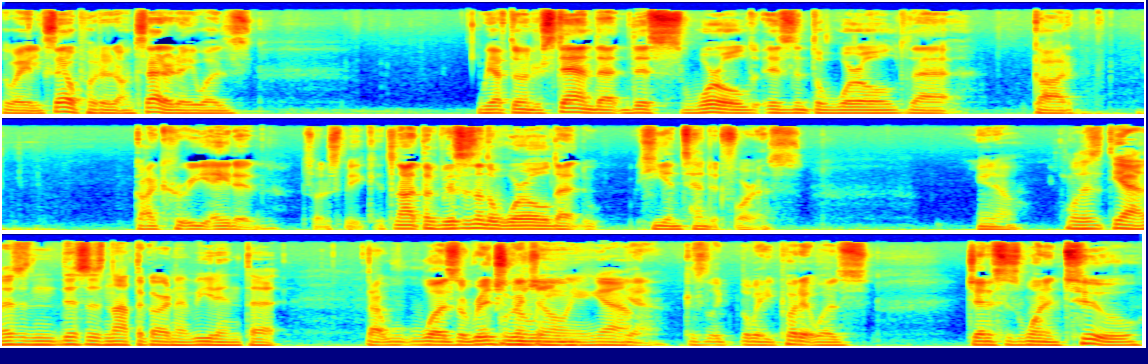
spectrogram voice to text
the way Eliseo put it on Saturday was, we have to understand that this world isn't the world that God God created, so to speak. It's not the this isn't the world that He intended for us. You know, Well, this yeah, this is this is not the Garden of Eden that that was originally, Originally, yeah. yeah. Because like the way he put it was Genesis one and two.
